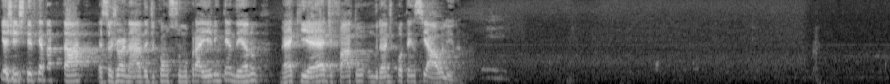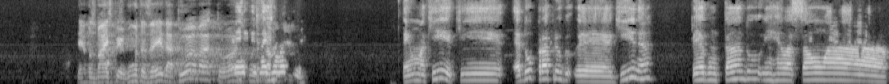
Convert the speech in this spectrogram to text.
e a gente teve que adaptar essa jornada de consumo para ele, entendendo né, que é de fato um, grande potencial ali. Né? Temos mais perguntas aí da turma? Tô tem mais uma aqui. Tem uma aqui que é do próprio é, Gui, né? Perguntando em relação a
